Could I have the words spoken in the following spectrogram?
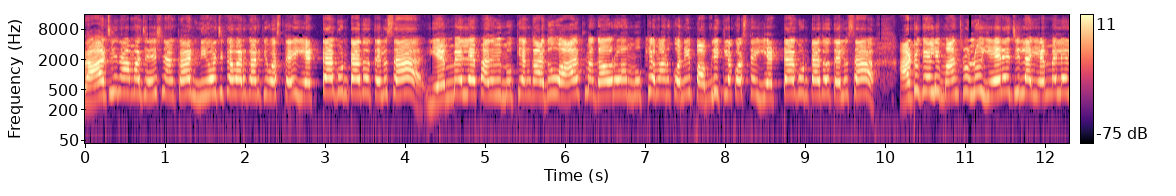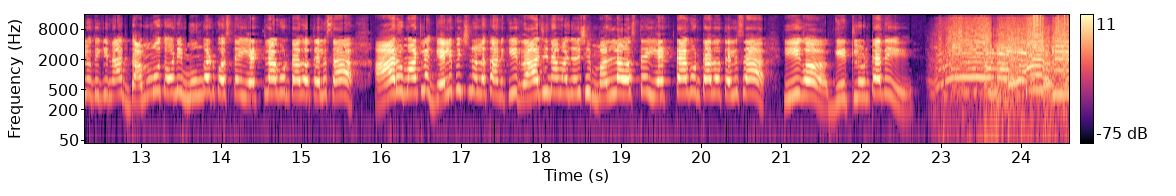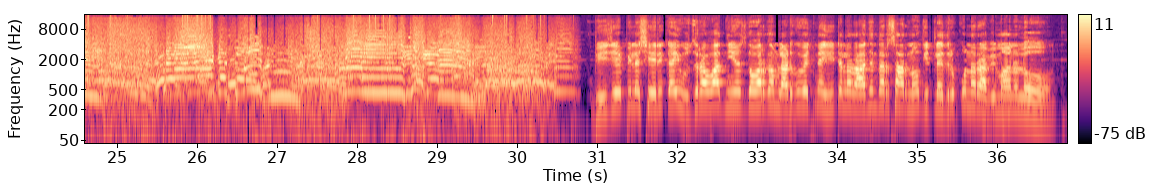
రాజీనామా చేసినాక నియోజకవర్గానికి వస్తే ఎట్టాగుంటాదో తెలుసా? ఎమ్మెల్యే పదవి ముఖ్యం కాదు ఆత్మ గౌరవం ముఖ్యం అనుకొని పబ్లిక్లకు వస్తే ఎట్టాగుంటాదో తెలుసా? అటుకెళ్ళి మంత్రులు ఏరే జిల్లా ఎమ్మెల్యేలు దిగిన దమ్ముతోని ముంగడికొస్తే ఎట్లాగుంటాదో తెలుసా? ఆరు మాటల గెలిపించిన వాళ్ళ తానికి రాజీనామా చేసి మళ్ళా వస్తే ఎట్టాగుంటాదో తెలుసా? ఈగో గిట్లుంటది. బీజేపీల షేరికై హుజరాబాద్ నియోజకవర్గంలో అడుగుపెట్టిన ఈటల రాజేందర్ సార్ను గిట్ల ఎదుర్కొన్నారు అభిమానులు.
